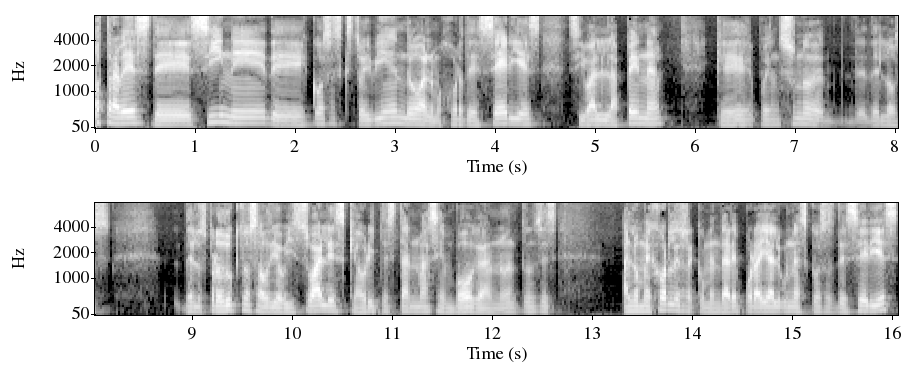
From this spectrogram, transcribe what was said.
otra vez de cine, de cosas que estoy viendo, a lo mejor de series, si vale la pena, que pues es uno de, los de los productos audiovisuales que ahorita están más en boga, ¿no? Entonces, a lo mejor les recomendaré por ahí algunas cosas de series.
